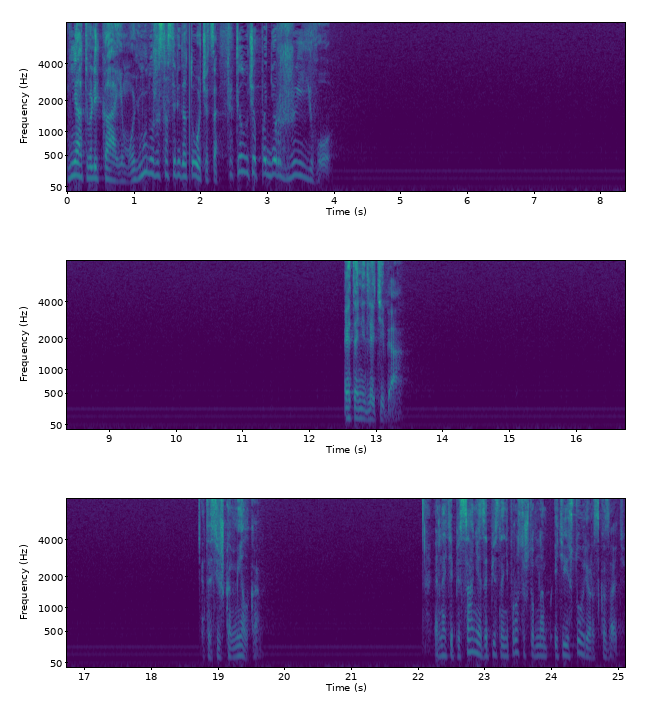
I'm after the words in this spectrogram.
Не отвлекай ему, ему нужно сосредоточиться. Ты лучше поддержи его. Это не для тебя. Это слишком мелко. И, знаете, Писание записано не просто, чтобы нам эти истории рассказать.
